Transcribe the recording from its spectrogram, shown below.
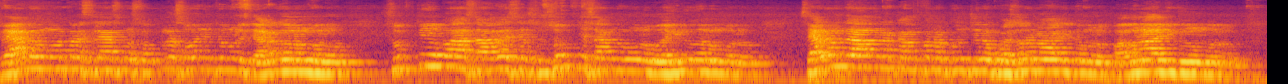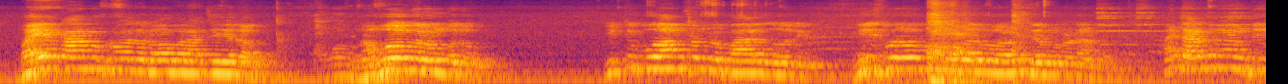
శ్వేతమూత్ర శ్లేషము శుక్ల శోణితములు జలగుణములు సుప్తి వాస ఆలస్య సుసుప్తి సంగములు వహిగుణములు శరణామన కంపన కుంచిన పశునాదికములు పవనాది గుణములు భయకామ క్రోధ లోపల చేయడం నవోగుణములు ఇటు భూయాంశములు పారదోలి నీ స్వరూపము గలువాడు అంటే అర్థం ఏమిటి?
